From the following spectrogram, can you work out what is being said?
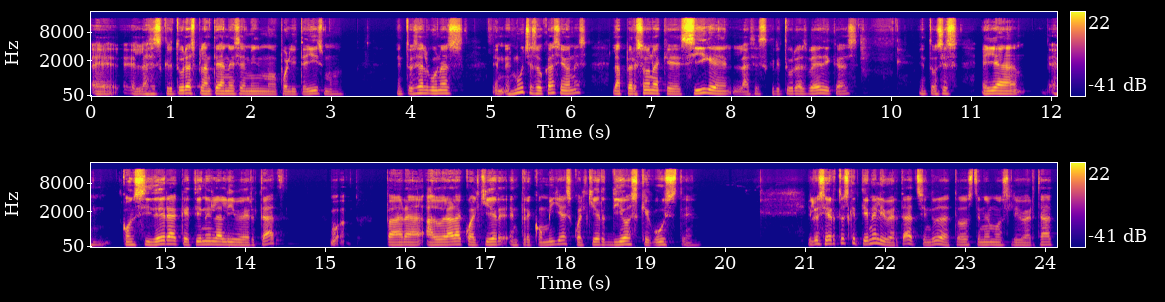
eh, las escrituras plantean ese mismo politeísmo. Entonces, algunas, en, muchas ocasiones, la persona que sigue las escrituras védicas, entonces ella em, considera que tiene la libertad para adorar a cualquier, entre comillas, cualquier dios que guste. Y lo cierto es que tiene libertad, sin duda, todos tenemos libertad,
